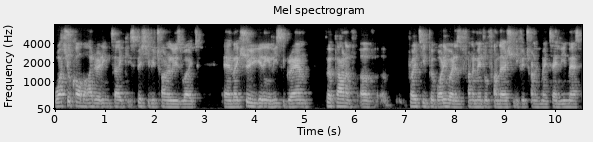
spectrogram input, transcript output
Watch your carbohydrate intake, especially if you're trying to lose weight, and make sure you're getting at least a gram per pound of, of protein per body weight as a fundamental foundation if you're trying to maintain lean mass.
